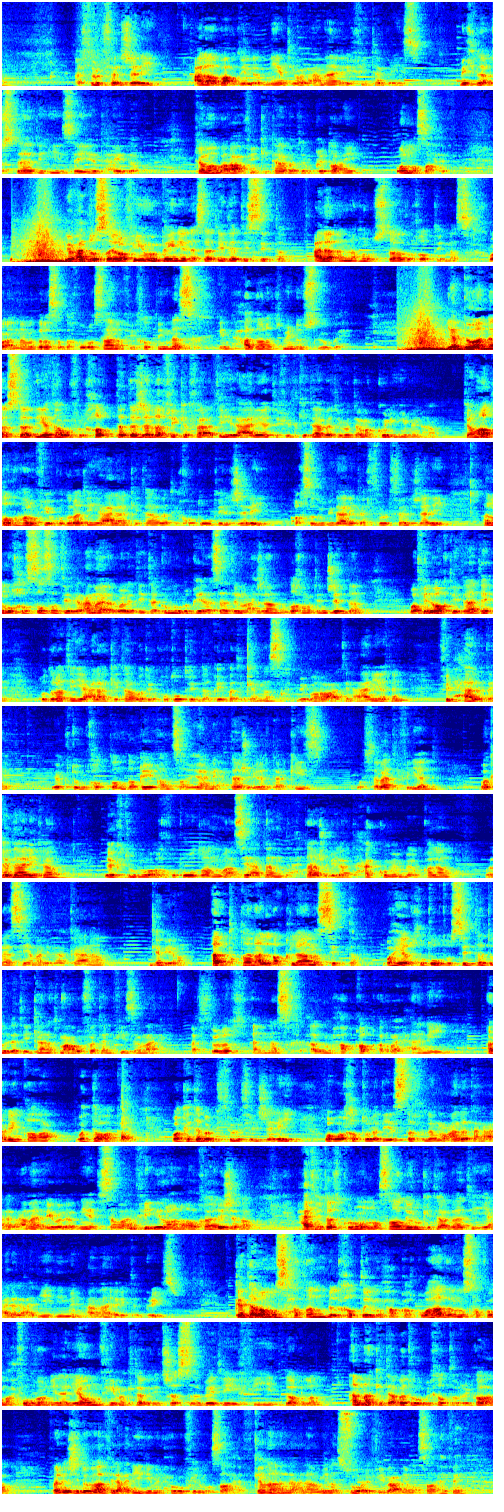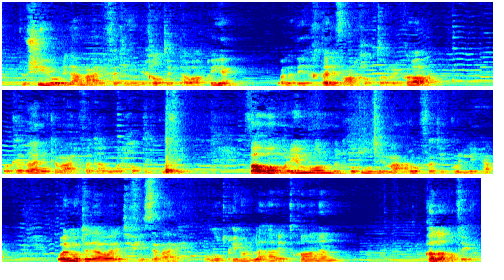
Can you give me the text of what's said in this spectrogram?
الثلث الجلي على بعض الأبنية والعمائر في تبريز مثل أستاذه سيد حيدر كما برع في كتابة القطع والمصاحف. يعد الصيرفي من بين الأساتذة الستة على أنه أستاذ خط النسخ وأن مدرسة خراسان في خط النسخ انحدرت من أسلوبه. يبدو أن أستاذيته في الخط تتجلى في كفاءته العالية في الكتابة وتمكنه منها كما تظهر في قدرته على كتابة خطوط الجلي. أقصد بذلك الثلث الجلي المخصصة للعمائر والتي تكون بقياسات وأحجام ضخمة جدا. وفي الوقت ذاته قدرته على كتابة الخطوط الدقيقة كالنسخ ببراعة عالية في الحالتين. يكتب خطا دقيقا صغيرا يحتاج إلى التركيز والثبات في اليد وكذلك يكتب خطوطا واسعة تحتاج إلى تحكم بالقلم ولا سيما إذا كان كبيرا. أتقن الأقلام الستة وهي الخطوط الستة التي كانت معروفة في زمانه. الثلث، النسخ، المحقق، الريحاني، الرقاع والتواقيع. وكتب بالثلث الجلي وهو الخط الذي يستخدم عادة على العمائر والأبنية سواء في إيران أو خارجها حيث تذكر المصادر كتاباته على العديد من عمائر تبريز. كتب مصحفا بالخط المحقق وهذا المصحف محفوظ إلى اليوم في مكتبة تشستر بيتي في دبلن. أما كتابته بخط الرقاع فنجدها في العديد من حروف المصاحف كما أن عناوين السور في بعض مصاحفه تشير إلى معرفته بخط التواقيع والذي يختلف عن خط الرقاع وكذلك معرفته بالخط الكوفي. فهو ملم بالخطوط المعروفة كلها والمتداولة في زمانه ومتقن لها إتقانا قل نظيره.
